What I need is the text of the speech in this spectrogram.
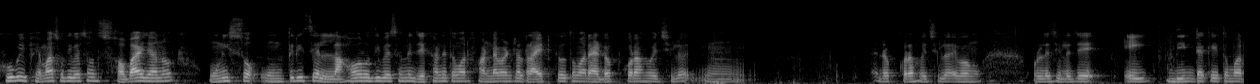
খুবই ফেমাস অধিবেশন, সবাই জানো, উনিশশো উনত্রিশের লাহোর অধিবেশনে যেখানে তোমার ফান্ডামেন্টাল রাইটকেও তোমার অ্যাডপ্ট করা হয়েছিল অ্যাডপ্ট করা হয়েছিল এবং বলেছিল যে এই দিনটাকেই তোমার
